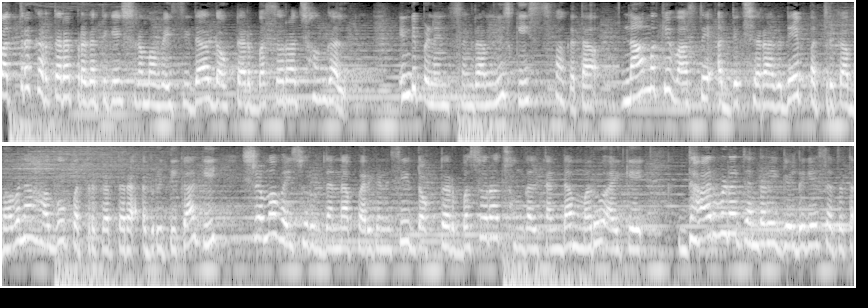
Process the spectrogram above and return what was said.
ಪತ್ರಕರ್ತರ ಪ್ರಗತಿಗೆ ಶ್ರಮ ವಹಿಸಿದ ಡಾಕ್ಟರ್ ಬಸವರಾಜ್ ಹಂಗಲ್ ಇಂಡಿಪೆಂಡೆಂಟ್ ಸಂಗ್ರಾಮ್ ನ್ಯೂಸ್ಗೆ ಸ್ವಾಗತ. ನಾಮಕ್ಕೆ ವಾಸ್ತೆ ಅಧ್ಯಕ್ಷರಾಗದೆ ಪತ್ರಿಕಾ ಭವನ ಹಾಗೂ ಪತ್ರಕರ್ತರ ಅಭಿವೃದ್ಧಿಗಾಗಿ ಶ್ರಮ ವಹಿಸಿರುವುದನ್ನು ಪರಿಗಣಿಸಿ ಡಾಕ್ಟರ್ ಬಸವರಾಜ್ ಹಂಗಲ್ ತಂಡ ಮರು ಆಯ್ಕೆ. ಧಾರವಾಡ ಜನರಲ್ ಗಿಲ್ಡ್ಗೆ ಸತತ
